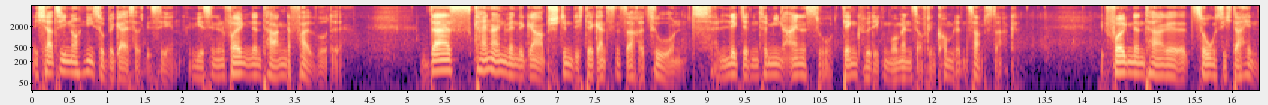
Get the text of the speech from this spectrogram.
Ich hatte ihn noch nie so begeistert gesehen, wie es in den folgenden Tagen der Fall wurde. Da es keine Einwände gab, stimmte ich der ganzen Sache zu und legte den Termin eines so denkwürdigen Moments auf den kommenden Samstag. Die folgenden Tage zogen sich dahin,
